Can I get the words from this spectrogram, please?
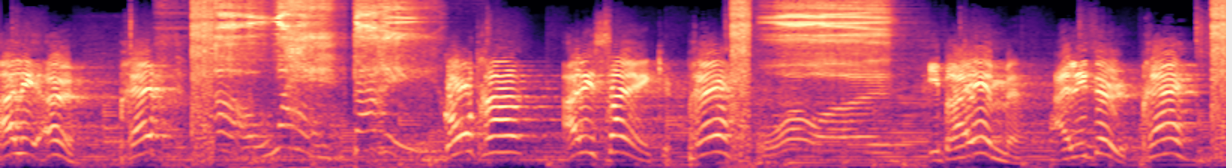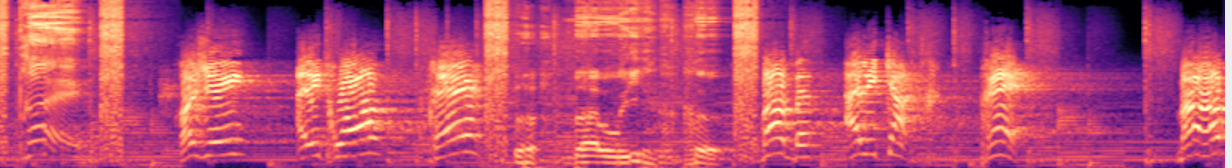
allez 1, prête? Ah ouais, pareil. Gontran, allez 5, prêt? Ouais, ouais. Ibrahim, allez 2, prêt? Prêt. Roger, allez 3, prêt? Euh, ben oui. Bob, allez 4, prêt? Bob?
